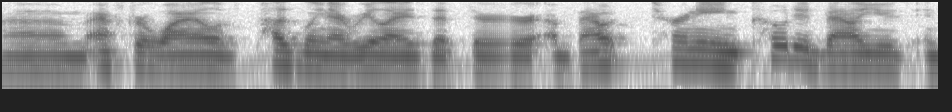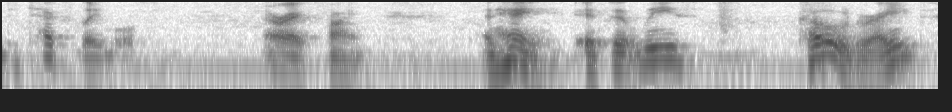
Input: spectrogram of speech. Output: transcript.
um, after a while of puzzling, I realized that they're about turning coded values into text labels. All right, fine. And hey, it's at least code, right?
